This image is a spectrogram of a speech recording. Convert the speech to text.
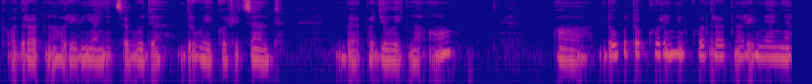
квадратного рівняння це буде другий коефіцієнт b поділити на а, а добуток коренів квадратного рівняння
